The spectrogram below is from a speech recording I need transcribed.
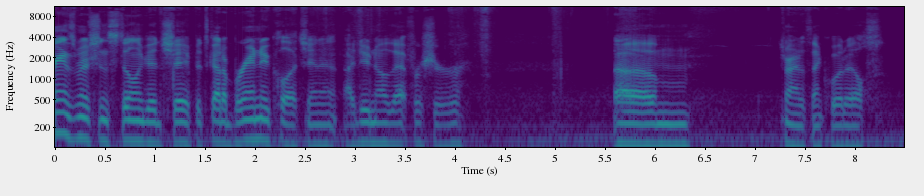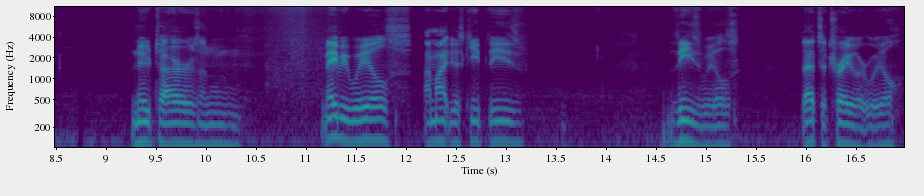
Transmission's still in good shape. It's got a brand new clutch in it. I do know that for sure. Um, trying to think what else. New tires and maybe wheels. I might just keep these these wheels. That's a trailer wheel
